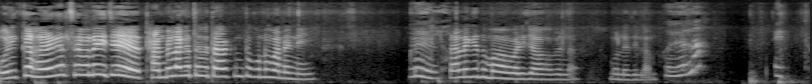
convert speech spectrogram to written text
পরীক্ষা হয়ে গেছে বলে এই যে ঠান্ডা লাগাতে হবে তার কিন্তু কোনো মানে নেই। তাহলে কিন্তু মামা বাড়ি যাওয়া হবে না বলে দিলাম হয়ে গেল এই তো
